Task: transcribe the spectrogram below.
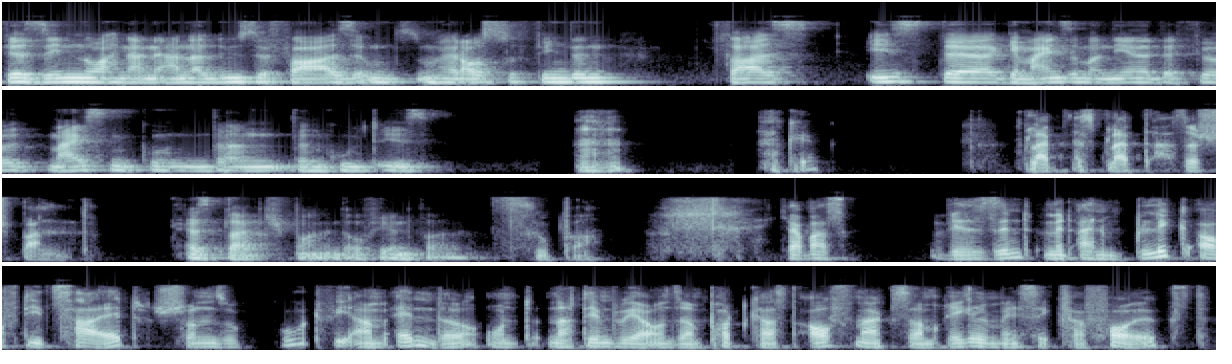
Wir sind noch in einer Analysephase, um, um herauszufinden, was ist der gemeinsame Nenner, der für die meisten Kunden dann, dann gut ist. Mhm. Okay. Bleibt, es bleibt also spannend es bleibt spannend auf jeden Fall. Super. Ja, was wir sind mit einem Blick auf die Zeit schon so gut wie am Ende und nachdem du ja unseren Podcast aufmerksam regelmäßig verfolgst,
